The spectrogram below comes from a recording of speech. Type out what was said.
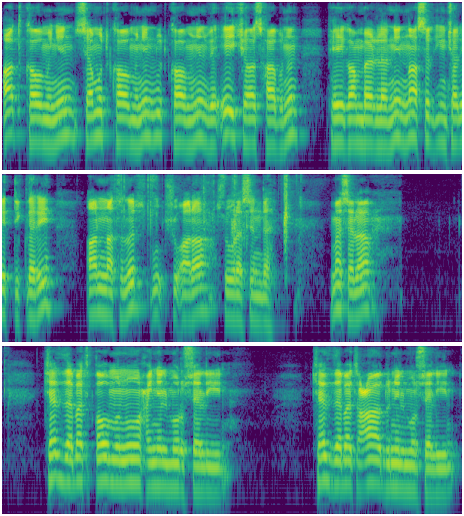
Ad kavminin, Semud kavminin, Lut kavminin ve Eyki ashabının peygamberlerini nasıl inkar ettikleri anlatılır bu şu ara suresinde. Mesela Kezzebet kavmu Nuhinil murselin. Kezzebet Adunil murselin.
